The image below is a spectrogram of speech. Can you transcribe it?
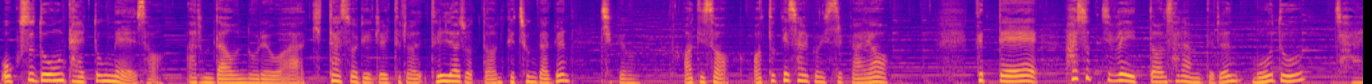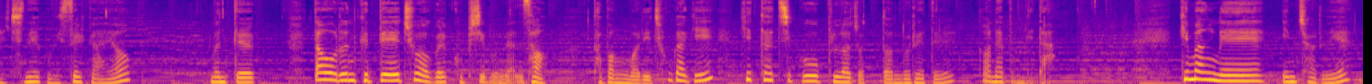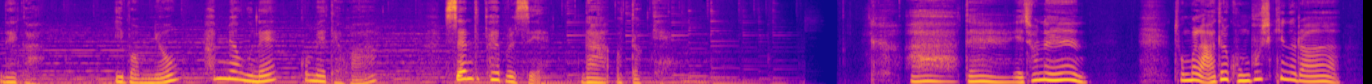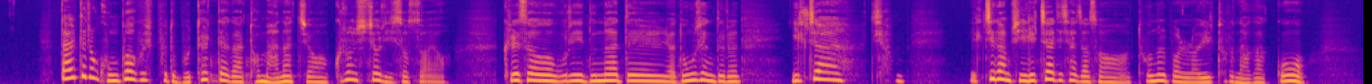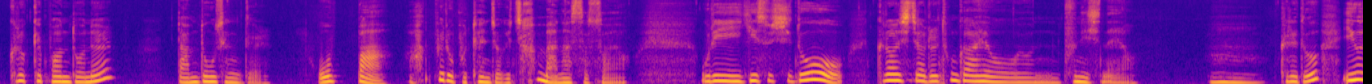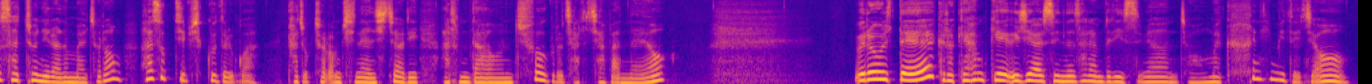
옥수동 달동네에서 아름다운 노래와 기타 소리를 들어, 들려줬던 그 총각은 지금 어디서 어떻게 살고 있을까요? 그때 하숙집에 있던 사람들은 모두 잘 지내고 있을까요? 문득 떠오른 그때의 추억을 곱씹으면서 더벅머리 총각이 기타 치고 불러줬던 노래들 꺼내봅니다. 김학래, 임철우의 내가, 이범용, 한명훈의 꿈의 대화, 샌드페블스의 나 어떻게. 아, 네. 예전엔 정말 아들 공부시키느라 딸들은 공부하고 싶어도 못할 때가 더 많았죠. 그런 시절이 있었어요. 그래서 우리 누나들, 여동생들은 일자, 참, 일찌감치 일자리 찾아서 돈을 벌러 일터로 나갔고, 그렇게 번 돈을 남동생들, 오빠, 학비로 보탠 적이 참 많았었어요. 우리 이기수 씨도 그런 시절을 통과해온 분이시네요. 음, 그래도 이웃사촌이라는 말처럼 하숙집 식구들과 가족처럼 지낸 시절이 아름다운 추억으로 자리 잡았네요. 외로울 때 그렇게 함께 의지할 수 있는 사람들이 있으면 정말 큰 힘이 되죠.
